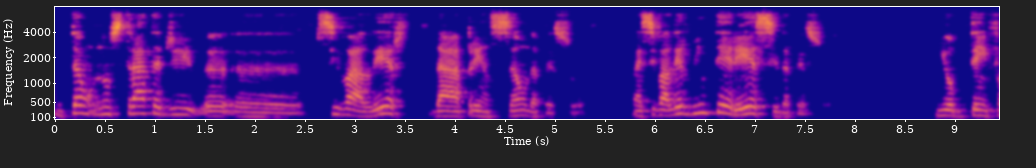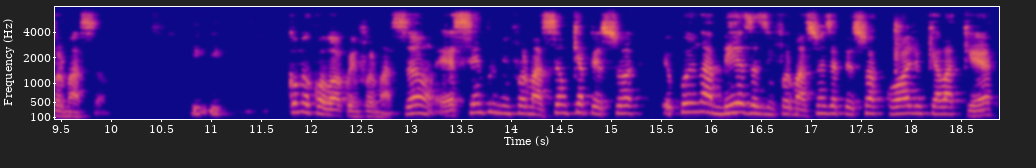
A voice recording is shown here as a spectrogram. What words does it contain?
Então, não se trata de uh, uh, se valer da apreensão da pessoa, mas se valer do interesse da pessoa em obter informação. E, e como eu coloco a informação, é sempre uma informação que a pessoa. Eu ponho na mesa as informações, a pessoa colhe o que ela quer.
